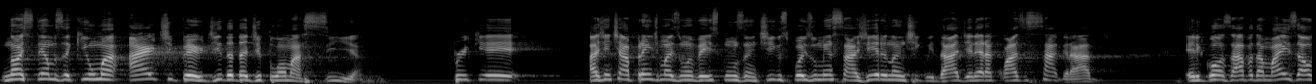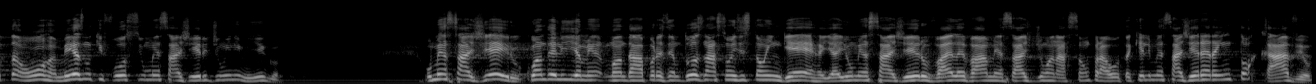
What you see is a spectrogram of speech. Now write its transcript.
Nós temos aqui uma arte perdida da diplomacia, porque a gente aprende mais uma vez com os antigos, pois o mensageiro na antiguidade ele era quase sagrado. Ele gozava da mais alta honra, mesmo que fosse um mensageiro de um inimigo. O mensageiro, quando ele ia mandar, por exemplo, duas nações estão em guerra, e aí o mensageiro vai levar a mensagem de uma nação para outra, aquele mensageiro era intocável.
